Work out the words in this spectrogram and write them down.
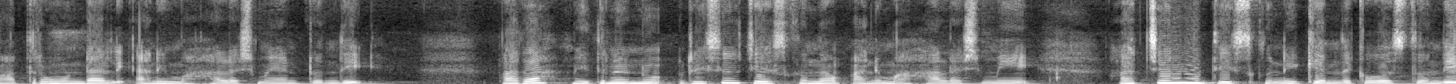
మాత్రం ఉండాలి అని మహాలక్ష్మి అంటుంది. పద మిథునను రిసీవ్ చేసుకుందాం అని మహాలక్ష్మి అర్జున్ని తీసుకుని కిందకి వస్తుంది.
